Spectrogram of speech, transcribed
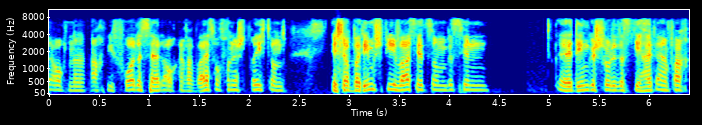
auch nach wie vor, dass er halt auch einfach weiß, wovon er spricht. Und ich glaube, bei dem Spiel war es jetzt so ein bisschen äh, dem geschuldet, dass die halt einfach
